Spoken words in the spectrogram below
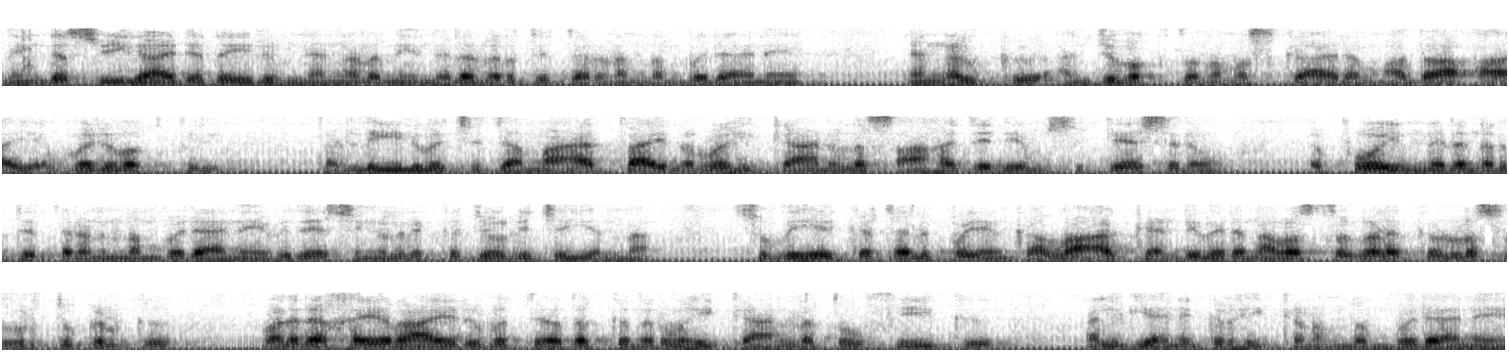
നിന്റെ സ്വീകാര്യതയിലും ഞങ്ങളെ നീ നിലനിർത്തി തരണം തമ്പുരാനെ. ഞങ്ങൾക്ക് അഞ്ചു ഭക്ത നമസ്കാരം അതാ ആ എവ്വൽ വക്തിൽ. പള്ളിയിൽ വെച്ച് ജമാഅത്തായി നിർവഹിക്കാനുള്ള സാഹചര്യം സിറ്റുവേഷനും എപ്പോഴും നിലനിർത്തി തരണം നമ്പുരാനെ വിദേശങ്ങളിലൊക്കെ ജോലി ചെയ്യുന്ന സുബഹിയൊക്കെ ചിലപ്പോഴും കലാക്കേണ്ടി വരുന്ന അവസ്ഥകളൊക്കെ ഉള്ള സുഹൃത്തുക്കൾക്ക് വളരെ ഹൈറായ രൂപത്തിൽ അതൊക്കെ നിർവഹിക്കാനുള്ള തോഫീക്ക് നൽകി അനുഗ്രഹിക്കണം നമ്പുരാനെ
